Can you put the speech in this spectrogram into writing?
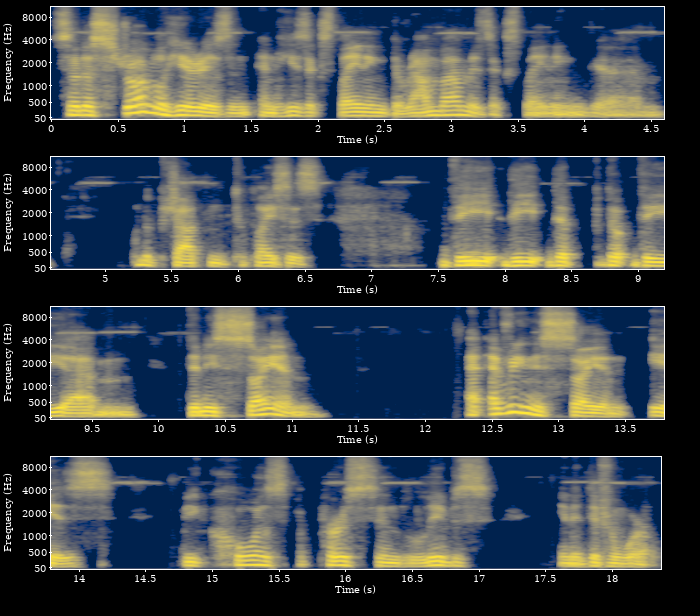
So the struggle here is, and, and, he's explaining, the Rambam is explaining um, the Pshat in two places. The the the the the, um, the Nisayan, every Nisayan is because a person lives in a different world.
